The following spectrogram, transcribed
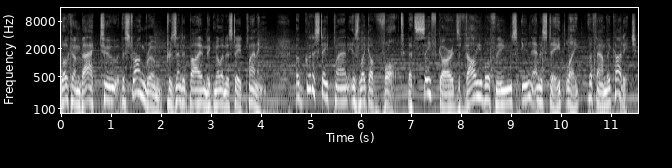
Welcome back to The Strong Room, presented by MacMillan Estate Planning. A good estate plan is like a vault that safeguards valuable things in an estate like the family cottage.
